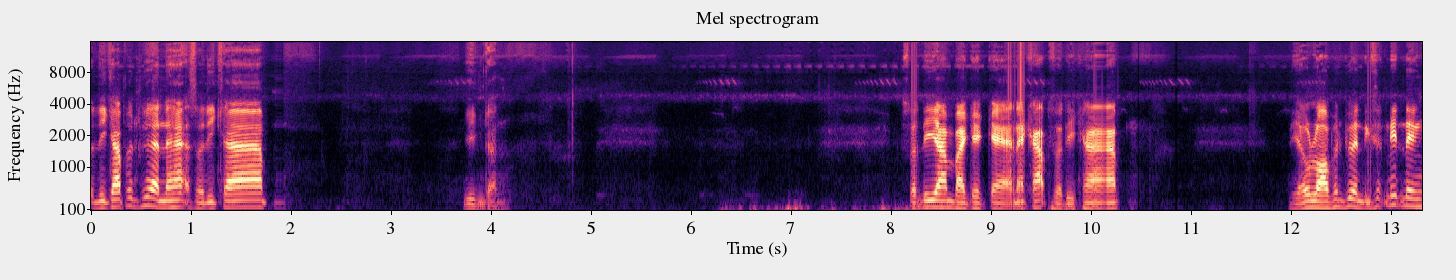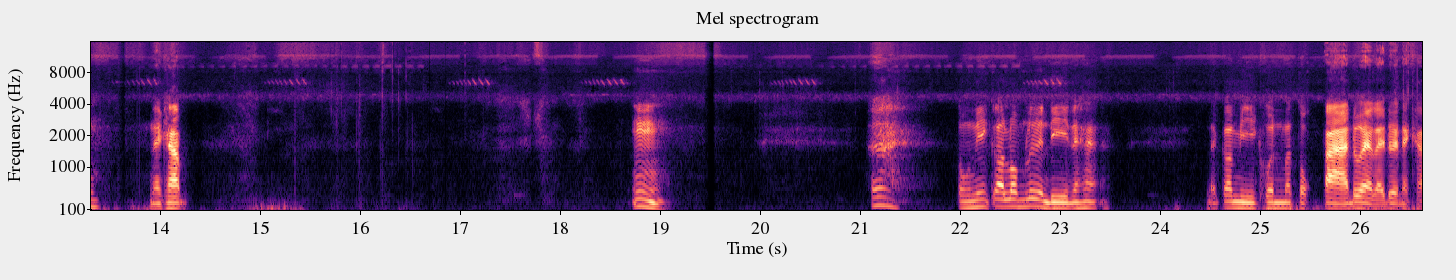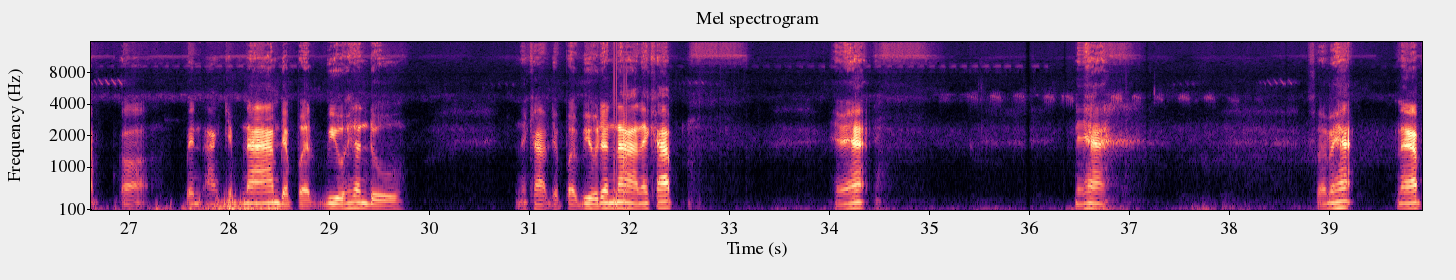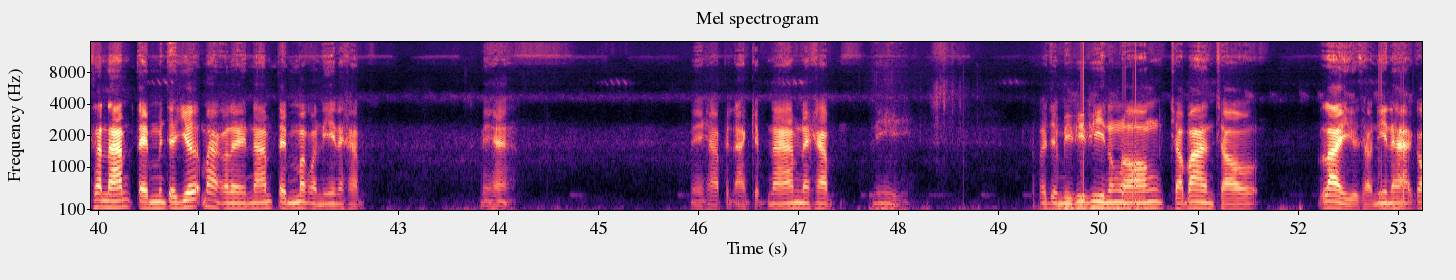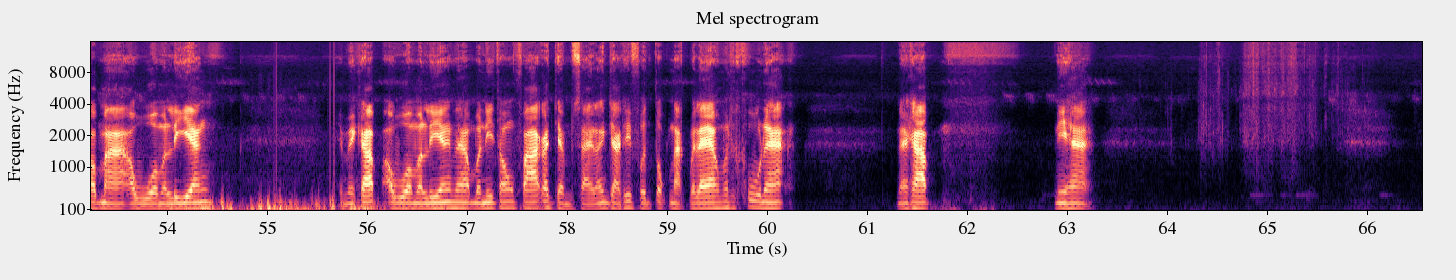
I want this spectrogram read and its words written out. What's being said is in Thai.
วัสดีครับเพื่อนๆนะฮะ สวัสดีครับ ยิงกัน สวัสดียามบ่ายแก่ๆนะครับ สวัสดีครับ เดี๋ยวรอเพื่อนๆอีกสักนิดนึงนะครับ อืมตรงนี้ก็ร่มรื่นดีนะฮะ แล้วก็มีคนมาตกปลาด้วยอะไรด้วยนะครับ ก็เป็นอ่างเก็บน้ำเดี๋ยวเปิดวิวให้ท่านดู นะครับ เดี๋ยวเปิดวิวด้านหน้านะครับ เห็นไหมฮะนี่ฮะสวยไหมฮะนะครับ ถ้าน้ำเต็มมันจะเยอะมากเลย น้ำเต็มมากกว่านี้นะครับนี่ฮะนี่ครับ เป็นอ่างเก็บน้ำนะครับ นี่แล้วก็จะมีพี่ๆน้องๆชาวบ้านชาวไร่อยู่แถวนี้นะฮะก็มาเอาวัวมาเลี้ยง เห็นไหมครับ เอาวัวมาเลี้ยงนะครับ วันนี้ท้องฟ้าก็แจ่มใสหลังจากที่ฝนตกหนักไปแล้วเมื่อสักครู่นะฮะ นะครับนี่ฮะ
